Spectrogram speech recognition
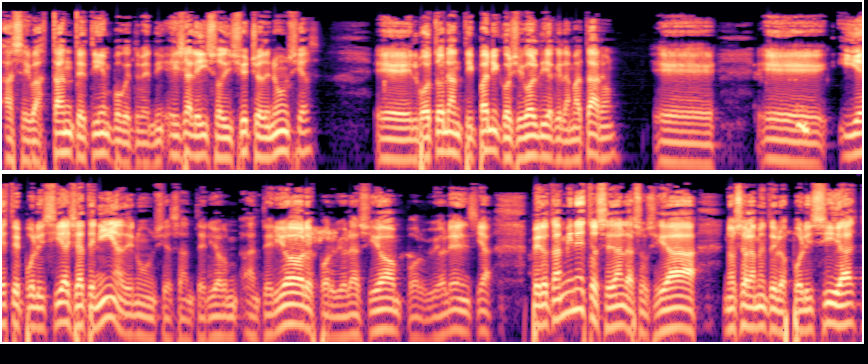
hace bastante tiempo que ella le hizo 18 denuncias, eh, el botón antipánico llegó el día que la mataron, eh, eh, y este policía ya tenía denuncias anterior, anteriores por violación, por violencia, pero también esto se da en la sociedad, no solamente los policías,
